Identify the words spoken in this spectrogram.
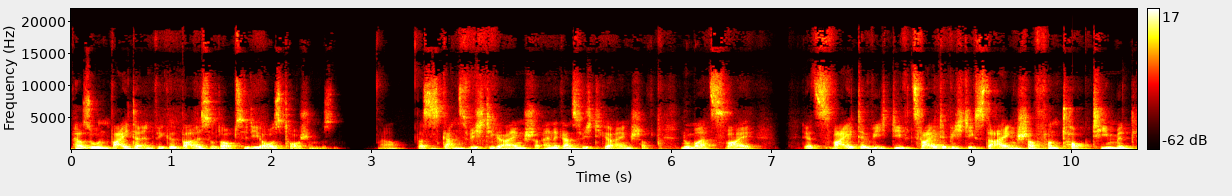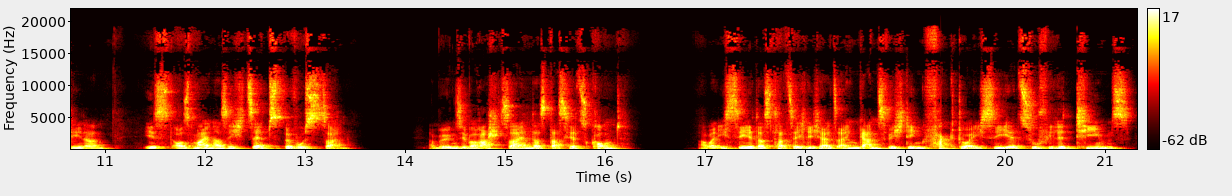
Person weiterentwickelbar ist oder ob Sie die austauschen müssen. Ja, das ist ganz wichtige Eigenschaft, eine ganz wichtige Eigenschaft. Nummer zwei. Der zweite, die zweite wichtigste Eigenschaft von Top-Teammitgliedern ist aus meiner Sicht Selbstbewusstsein. Da mögen Sie überrascht sein, dass das jetzt kommt. Aber ich sehe das tatsächlich als einen ganz wichtigen Faktor. Ich sehe zu viele Teams,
